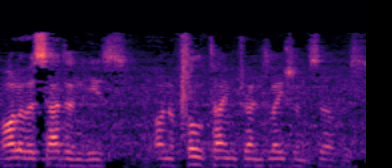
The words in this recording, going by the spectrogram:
All of a sudden, he's on a full time translation service.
